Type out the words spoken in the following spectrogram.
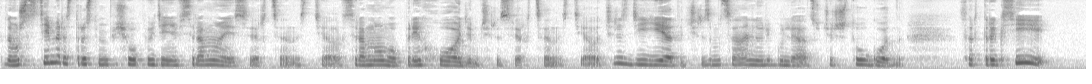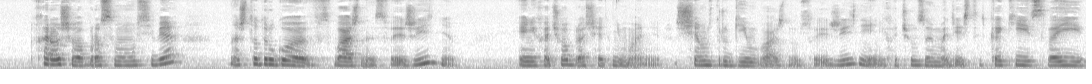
Потому что с теми расстройствами пищевого поведения все равно есть сверхценность тела. Все равно мы приходим через сверхценность тела, через диеты, через эмоциональную регуляцию, через что угодно. С орторексией хороший вопрос самому себе — на что другое важное в своей жизни я не хочу обращать внимание. С чем с другим важным в своей жизни я не хочу взаимодействовать. Какие свои,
